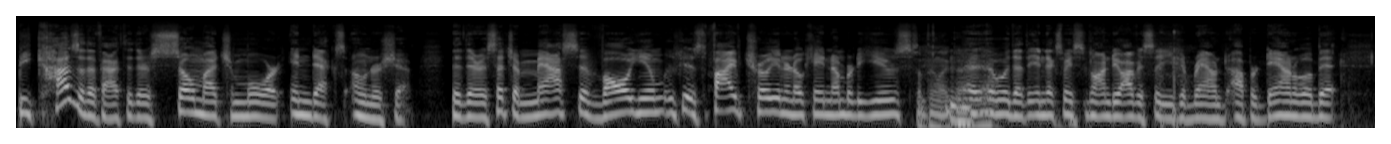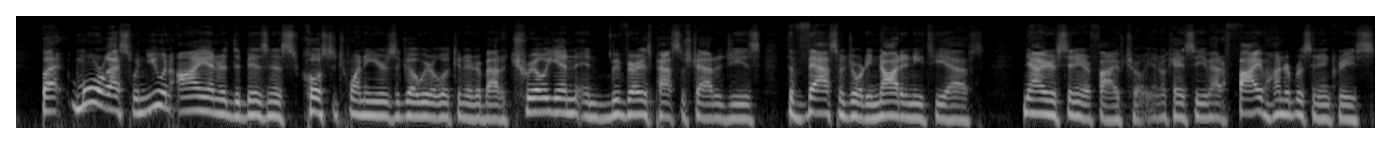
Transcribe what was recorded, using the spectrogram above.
because of the fact that there's so much more index ownership that there is such a massive volume. Is 5 trillion an okay number to use? Something like that. uh, that the index base has gone to? Obviously you can round up or down a little bit but more or less when you and i entered the business close to 20 years ago we were looking at about a trillion in various passive strategies the vast majority not in etfs now you're sitting at 5 trillion okay? So you've had a 500% increase.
